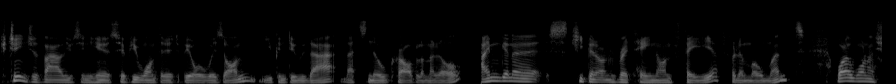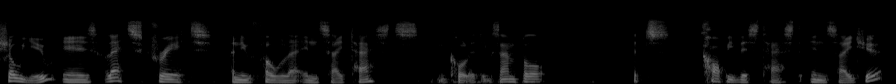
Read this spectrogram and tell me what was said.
You can change the values in here. So if you wanted it to be always on, you can do that. That's no problem at all. I'm going to keep it on retain on failure for the moment. What I want to show you is let's create a new folder inside tests and call it example. Let's copy this test inside here.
